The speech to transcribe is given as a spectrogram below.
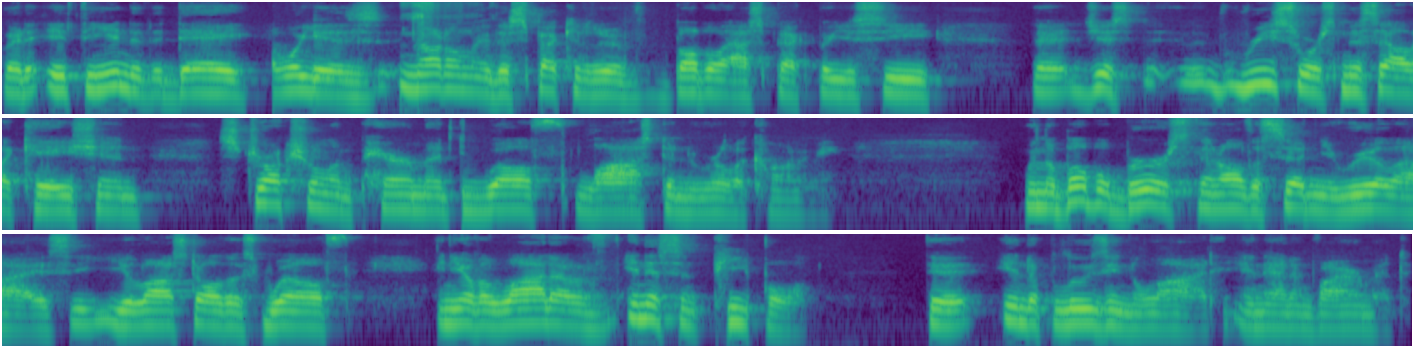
But at the end of the day, what is not only the speculative bubble aspect, but you see that just resource misallocation, structural impairment, wealth lost in the real economy. When the bubble bursts, then all of a sudden you realize you lost all this wealth and you have a lot of innocent people that end up losing a lot in that environment.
